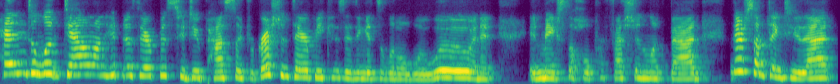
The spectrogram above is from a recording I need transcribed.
tend to look down on hypnotherapists who do past life regression therapy because they think it's a little woo woo and it it makes the whole profession look bad. There's something to that.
